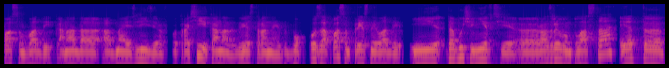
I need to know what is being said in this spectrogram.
запасам воды. Канада одна из лидеров, вот Россия и Канада, две страны, по запасам пресной воды. И добыча нефти э, разрывом пласта это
